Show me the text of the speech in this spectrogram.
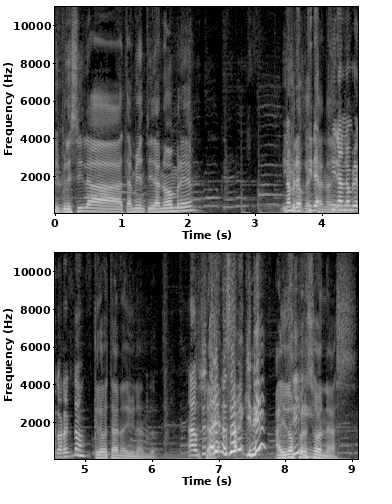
Y Priscila también tira nombre. Y Nombre- creo que tira, tira nombre correcto? Creo que están adivinando. Ah, ¿usted Ya. todavía no sabe quién es? Hay dos Sí. personas.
